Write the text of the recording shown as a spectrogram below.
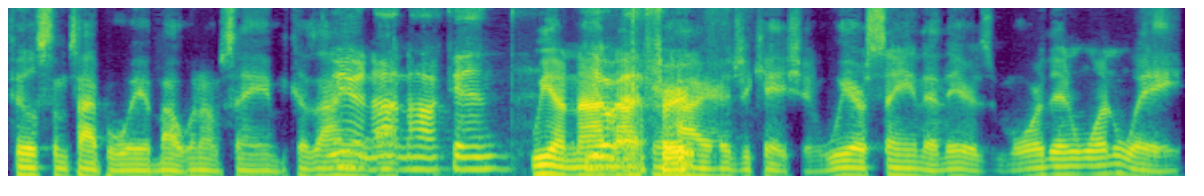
feel some type of way about what I'm saying because I we are am not knocking. we are not knocking effort. higher education. We are saying that there's more than one way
